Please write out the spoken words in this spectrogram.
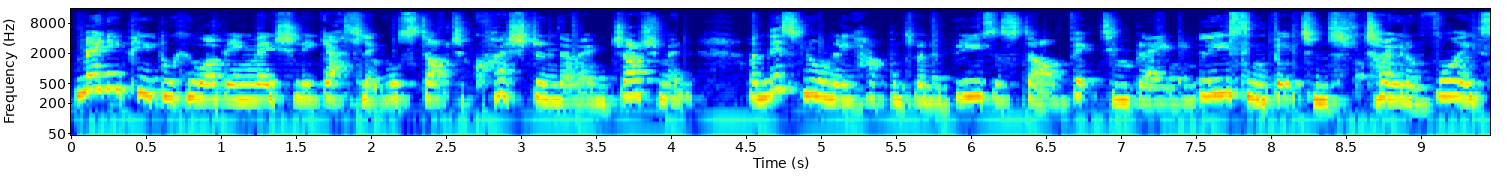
Many people who are being racially gaslit will start to question their own judgment, and this normally happens when abusers start victim blaming, releasing victims' tone of voice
